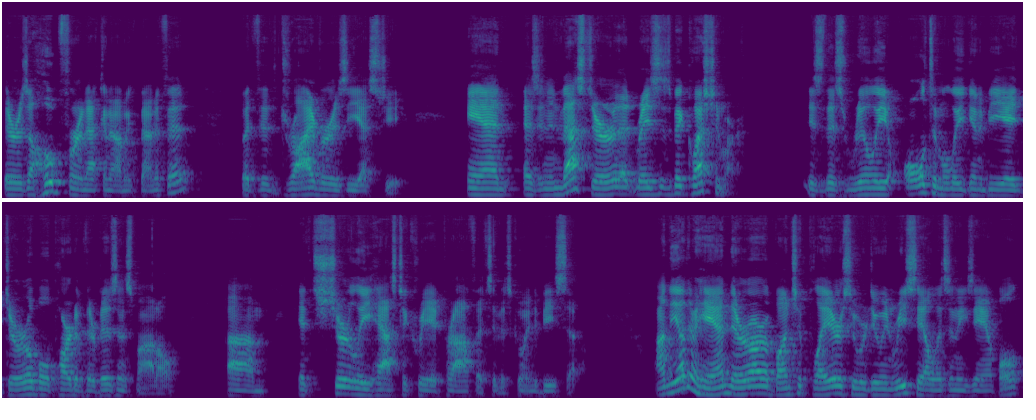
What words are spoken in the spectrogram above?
There is a hope for an economic benefit, but the driver is ESG. And as an investor, that raises a big question mark. Is this really ultimately going to be a durable part of their business model? Um, it surely has to create profits if it's going to be so. On the other hand, there are a bunch of players who are doing resale, as an example,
